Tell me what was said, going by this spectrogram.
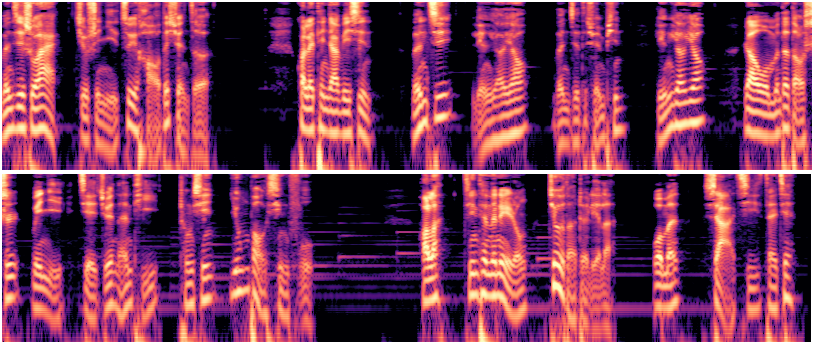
文姬说爱就是你最好的选择。快来添加微信文姬零幺幺，文姬的全拼零幺幺。让我们的导师为你解决难题，重新拥抱幸福。好了，今天的内容就到这里了，我们下期再见。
